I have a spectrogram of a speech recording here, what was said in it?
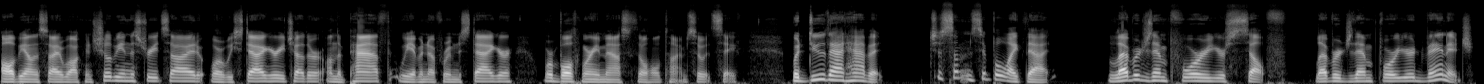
I'll be on the sidewalk and she'll be in the street side, or we stagger each other on the path. We have enough room to stagger. We're both wearing masks the whole time, so it's safe. But do that habit. Just something simple like that. Leverage them for yourself, leverage them for your advantage.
